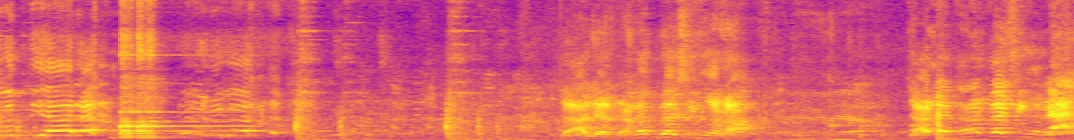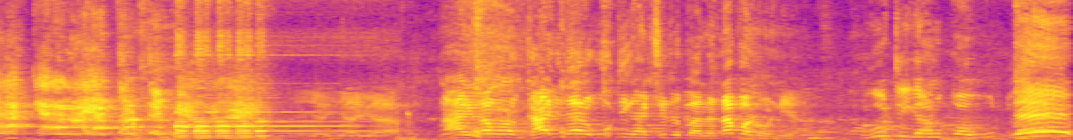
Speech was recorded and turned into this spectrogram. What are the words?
குத்தியார ஜாலியா தானே பேசிங்கிறான் ஜாலியா தானே பேசிங்கிறான் நான் எல்லாம் உனக்கு காய்ச்சி நேரம் ஊட்டி காய்ச்சிட்டு இருப்பாள். என்ன பண்ணுவ ஊட்டிக்கு அனுப்ப டேய்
